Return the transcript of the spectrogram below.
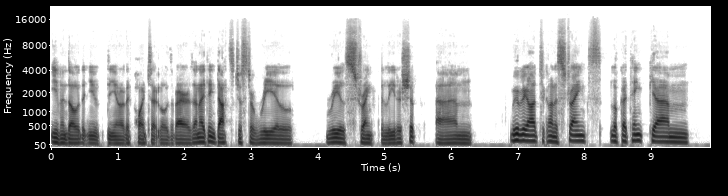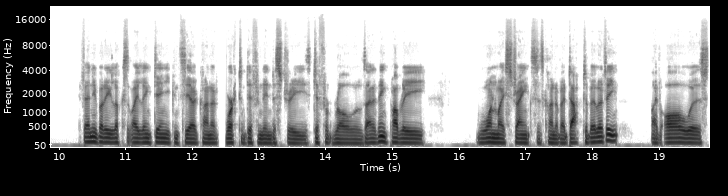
even though that you, you know, they point out loads of errors. And I think that's just a real, real strength of leadership. Um, moving on to kind of strengths. Look, I think, um, if anybody looks at my LinkedIn, you can see I've kind of worked in different industries, different roles. And I think probably one of my strengths is kind of adaptability. I've always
